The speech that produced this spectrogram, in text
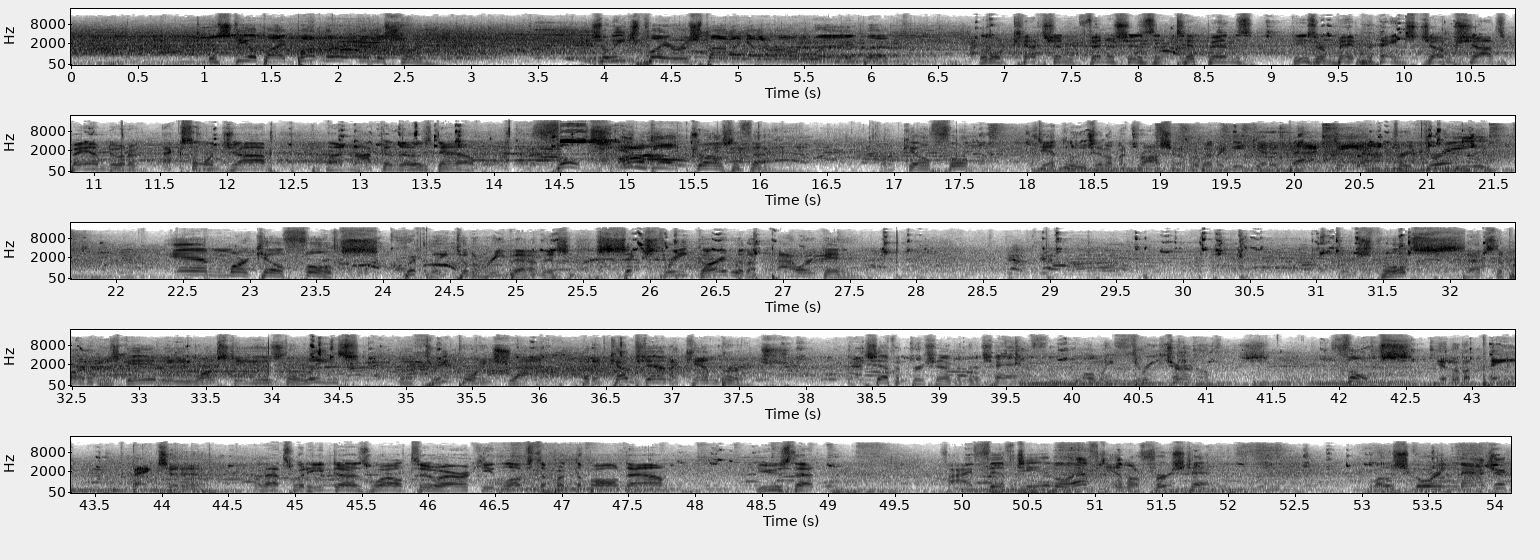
The steal by Butler and the slam. So each player responding in their own way, but Little catch and finishes and tip-ins. These are mid-range jump shots. Bam doing an excellent job uh, knocking those down. Fultz indeed draws the foul. Markelle Fultz did lose it on the crossover, but Heat get it back. Dion for three. And Markelle Fultz quickly to the rebound. This 6-3 guard with a power game. There's Fultz. That's the part of his game he wants to use the least, the three-point shot, but it comes down to Khem Birch. 7% in this half, only three turnovers. Fultz into the paint, banks it in. And that's what he does well too, Eric. He loves to put the ball down, use that. 5.15 left in the first half. Low-scoring Magic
